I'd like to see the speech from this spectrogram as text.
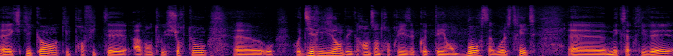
euh, expliquant qu'il profitait avant tout et surtout euh, aux, dirigeants des grandes entreprises cotées en bourse à Wall Street, mais que ça privait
